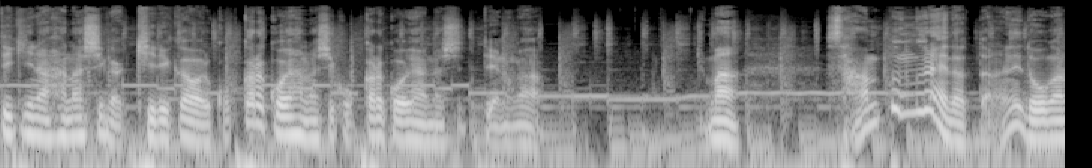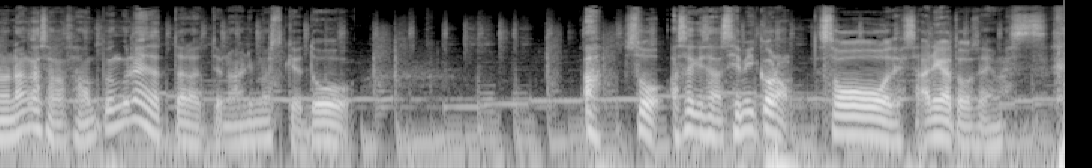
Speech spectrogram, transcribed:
的な話が切り替わる。こっからこういう話こっからこういう話っていうのがまあ3分ぐらいだったらね動画の長さが3分ぐらいだったらっていうのありますけどあそう朝木さんセミコロン。そうです。ありがとうございます。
